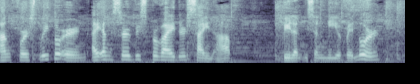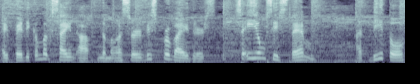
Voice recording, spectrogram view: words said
Ang first way to earn ay ang service provider sign up. Bilang isang neopreneur, ay pwede kang mag-sign up ng mga service providers sa iyong system. At dito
